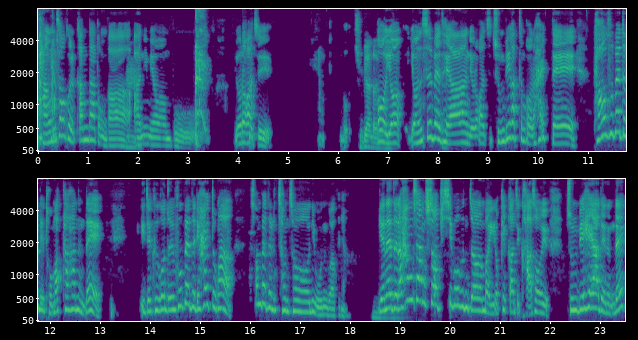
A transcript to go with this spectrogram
방석을 깐다던가 음. 아니면 뭐 여러 가지 준비한다는 어 거. 연, 연습에 대한 여러 가지 준비 같은 거를 할 때 다 후배들이 도맡아 하는데 이제 그거들 후배들이 할 동안 선배들은 천천히 오는 거야 그냥 음. 얘네들은 항상 수업 15분 전 막 이렇게까지 가서 준비해야 되는데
